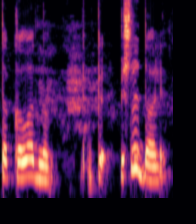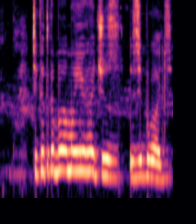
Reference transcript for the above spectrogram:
Так, ладно, пішли далі. Тільки треба мої речі зібрати.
